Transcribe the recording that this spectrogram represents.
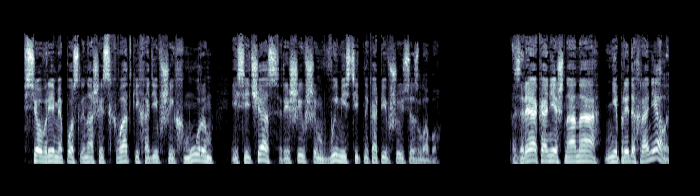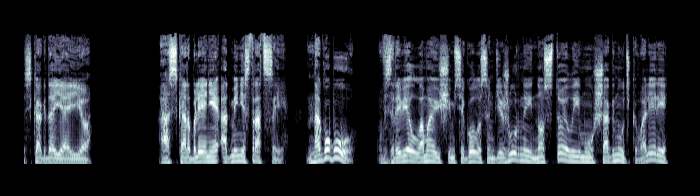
все время после нашей схватки ходивший хмурым и сейчас решившим выместить накопившуюся злобу. Зря, конечно, она не предохранялась, когда я ее... «Оскорбление администрации! На губу!» — взревел ломающимся голосом дежурный, но стоило ему шагнуть к Валере,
